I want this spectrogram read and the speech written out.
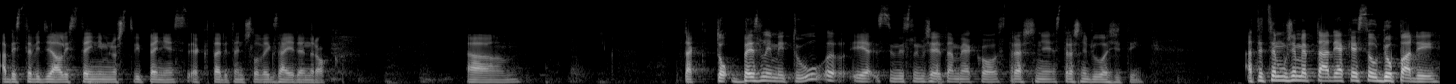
abyste vydělali stejné množství peněz, jak tady ten člověk za jeden rok. Um, tak to bez limitů eh, je, si myslím, že je tam jako strašně, strašně důležitý. A teď se můžeme ptát, jaké jsou dopady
